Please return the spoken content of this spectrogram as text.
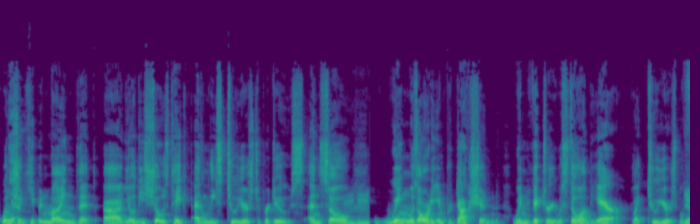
One should keep in mind that uh, you know these shows take at least two years to produce, and so Mm-hmm. Wing was already in production when Victory was still on the air, like two years Yeah.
